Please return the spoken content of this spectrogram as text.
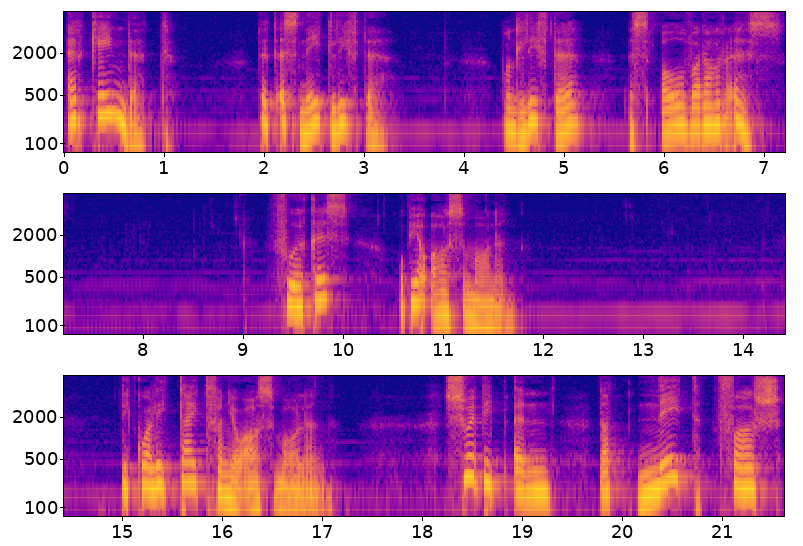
erken dit. Dit is net liefde. Want liefde is al wat daar is. Fokus op jou asemhaling. Die kwaliteit van jou asemhaling. So diep in dat net vars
